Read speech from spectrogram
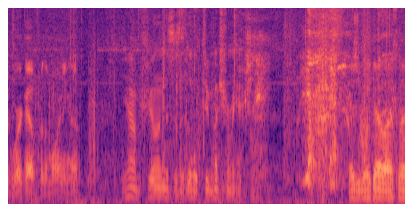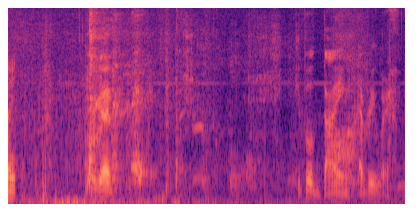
workout for the morning, huh? Yeah, I'm feeling this is a little too much for me actually. How'd you make out last night? Pretty good. People dying everywhere.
